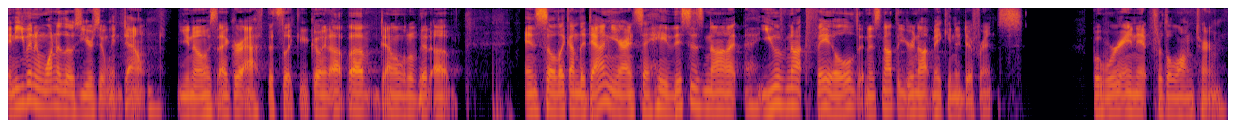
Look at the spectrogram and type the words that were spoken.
And even in one of those years, it went down. You know, it's that graph that's like going up, up, down a little bit up. And so, like on the down year, I'd say, hey, this is not, you have not failed. And it's not that you're not making a difference, but we're in it for the long term,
